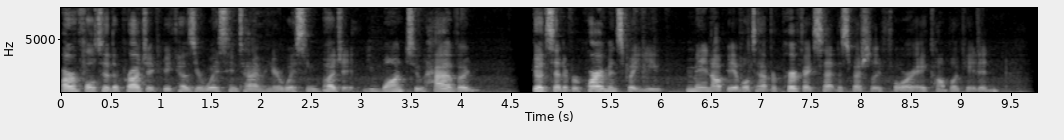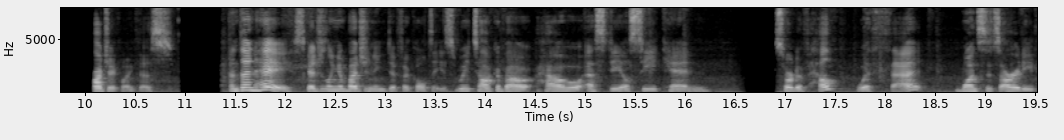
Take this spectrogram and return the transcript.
harmful to the project because you're wasting time and you're wasting budget. You want to have a good set of requirements, but you may not be able to have a perfect set, especially for a complicated project like this. And then, hey, scheduling and budgeting difficulties. We talk about how SDLC can sort of help with that once it's already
